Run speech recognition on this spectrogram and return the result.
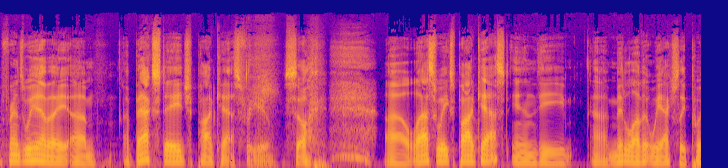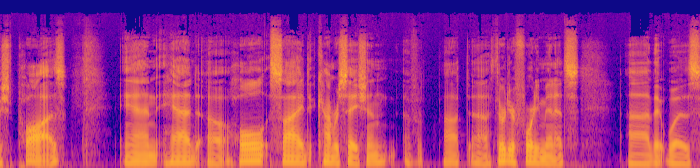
Friends, we have a, um, a backstage podcast for you. So, uh, last week's podcast, in the uh, middle of it, we actually pushed pause and had a whole side conversation of about uh, 30 or 40 minutes uh, that was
